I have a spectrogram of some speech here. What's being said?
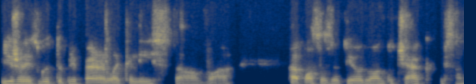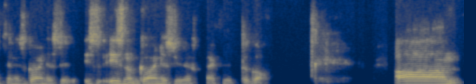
usually it's good to prepare like a list of uh, hypotheses that you would want to check if something is going as is, is not going as you expected it to go. Um,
